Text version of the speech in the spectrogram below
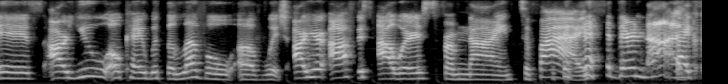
Is are you okay with the level of which are your office hours from nine to five? They're not. Like,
